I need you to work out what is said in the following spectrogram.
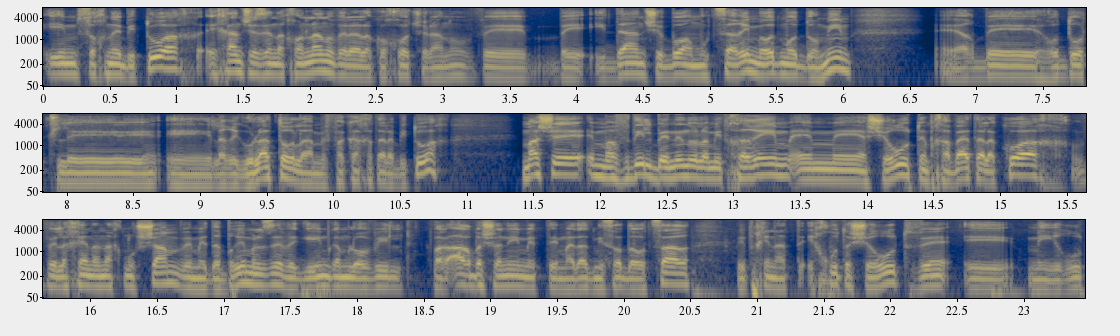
עם סוכני ביטוח, היכן שזה נכון לנו וללקוחות שלנו, ובעידן שבו המוצרים מאוד מאוד דומים, אה, הרבה הודות ל- לרגולטור, למפקחת על הביטוח. מה שמבדיל בינינו למתחרים הם אה, השירות, הם חוויית הלקוח, ולכן אנחנו שם ומדברים על זה וגאים גם להוביל כבר ארבע שנים את אה, מדד משרד האוצר מבחינת איכות השירות ומהירות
